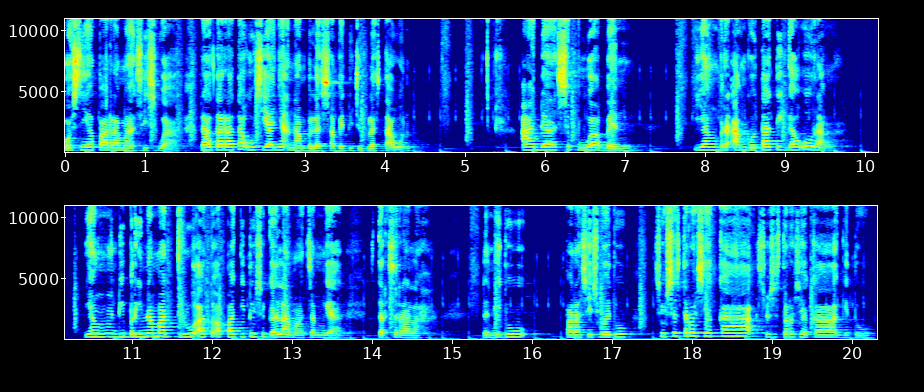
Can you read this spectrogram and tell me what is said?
hostnya para mahasiswa. Rata-rata usianya 16 sampai 17 tahun. Ada sebuah band yang beranggota tiga orang yang diberi nama Drew atau apa gitu segala macam ya. Terserahlah. Dan itu para siswa itu sukses terus ya kak. Sukses terus ya kak gitu.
